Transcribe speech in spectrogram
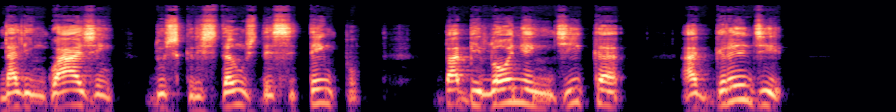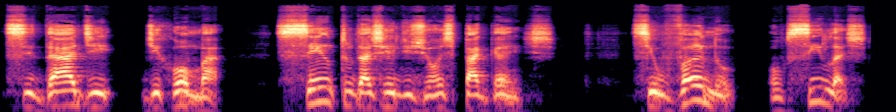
Na linguagem dos cristãos desse tempo, Babilônia indica a grande cidade de Roma, centro das religiões pagãs. Silvano, ou Silas,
